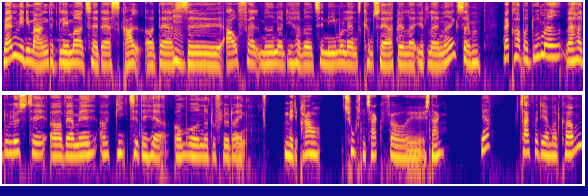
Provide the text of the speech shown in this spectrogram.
vanvittigt mange, der glemmer at tage deres skrald og deres mm. øh, affald med, når de har været til Nemolands koncert eller et eller andet. Ikke? Så hvad kommer du med? Hvad har du lyst til at være med og give til det her område, når du flytter ind? Mette Prag, tusind tak for øh, snakken. Ja, tak fordi jeg måtte komme.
